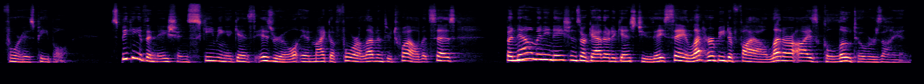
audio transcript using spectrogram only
for his people. Speaking of the nations scheming against Israel in Micah 4 11 through 12, it says, But now many nations are gathered against you. They say, Let her be defiled, let our eyes gloat over Zion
